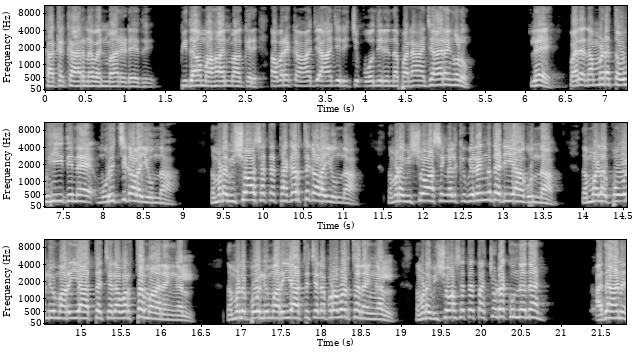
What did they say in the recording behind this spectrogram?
പിതാ പിതാമഹാന്മാക്കര് അവരൊക്കെ ആച ആചരിച്ചു പോന്നിരുന്ന പല ആചാരങ്ങളും അല്ലേ പല നമ്മുടെ തൗഹീദിനെ മുറിച്ചു കളയുന്ന നമ്മുടെ വിശ്വാസത്തെ തകർത്ത് കളയുന്ന നമ്മുടെ വിശ്വാസങ്ങൾക്ക് വിലങ്ങ് തടിയാകുന്ന നമ്മൾ പോലും അറിയാത്ത ചില വർത്തമാനങ്ങൾ നമ്മൾ പോലും അറിയാത്ത ചില പ്രവർത്തനങ്ങൾ നമ്മുടെ വിശ്വാസത്തെ തച്ചുടക്കുന്നതാണ് അതാണ്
